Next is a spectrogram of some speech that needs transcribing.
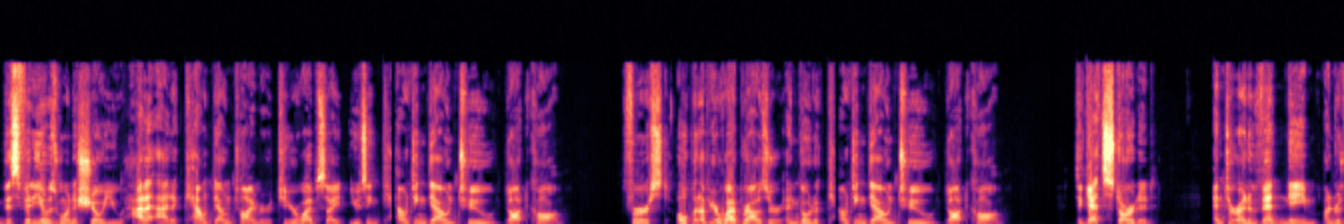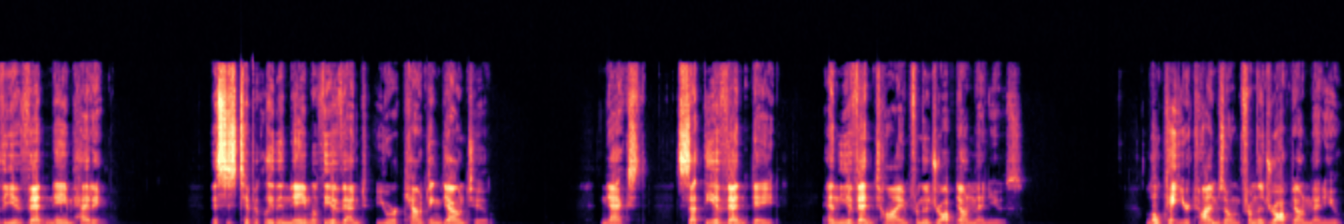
This video is going to show you how to add a countdown timer to your website using countingdownto.com. First, open up your web browser and go to countingdownto.com. To get started, enter an event name under the event name heading. This is typically the name of the event you are counting down to. Next, set the event date and the event time from the drop-down menus. Locate your time zone from the drop-down menu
